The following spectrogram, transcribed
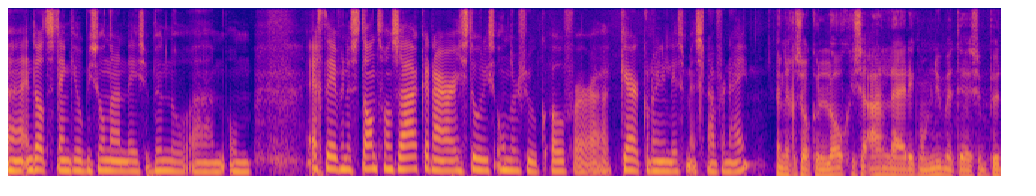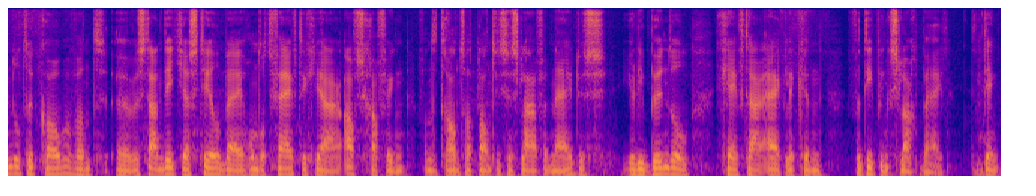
Uh, en dat is denk ik heel bijzonder aan deze bundel. Um, om echt even de stand van zaken naar historisch onderzoek over uh, kerkkolonialisme en slavernij. En er is ook een logische aanleiding om nu met deze bundel te komen. Want uh, we staan dit jaar stil bij 150 jaar afschaffing van de transatlantische slavernij. Dus jullie bundel geeft daar eigenlijk een verdiepingsslag bij. Ik denk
